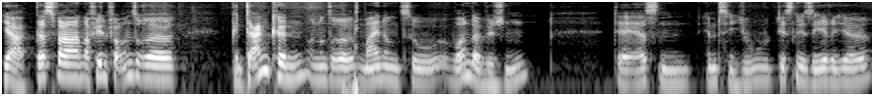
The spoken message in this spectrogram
ja, das waren auf jeden Fall unsere Gedanken und unsere Meinung zu WandaVision, der ersten MCU-Disney-Serie,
